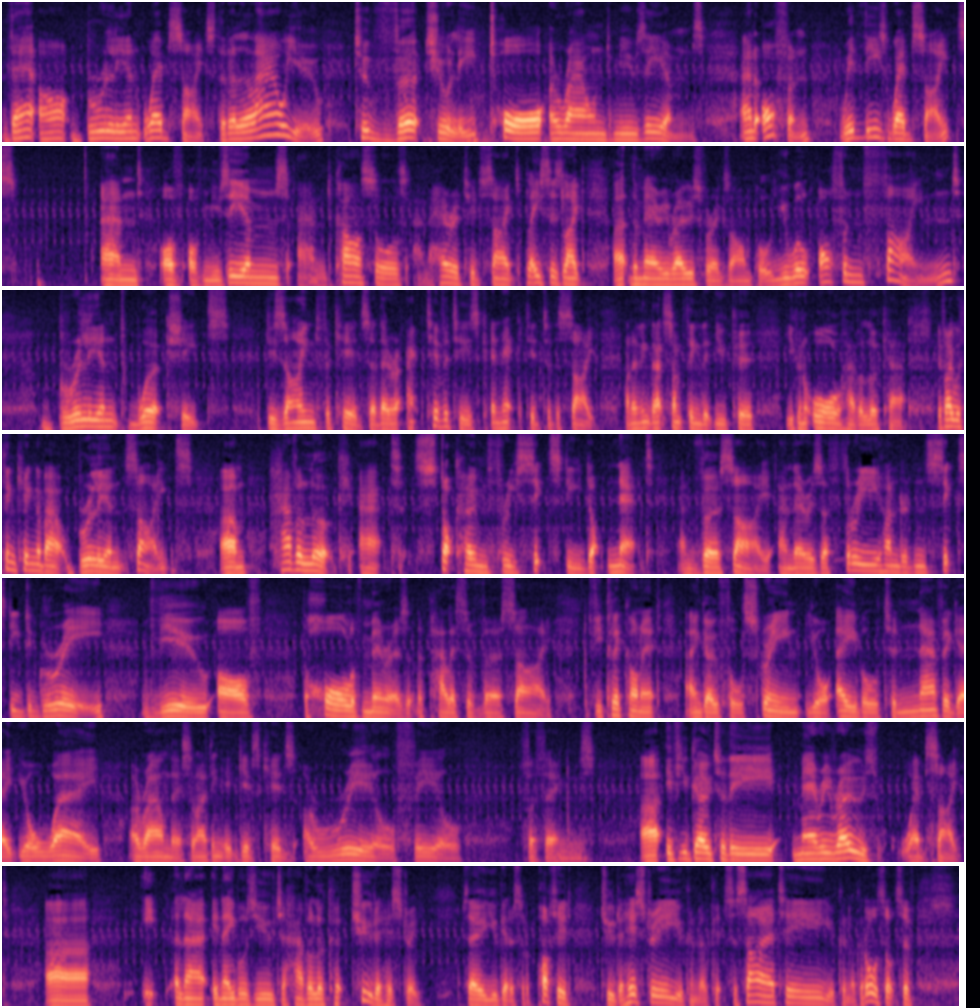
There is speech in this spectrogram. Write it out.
there are brilliant websites that allow you to virtually tour around museums. And often with these websites and of, of museums and castles and heritage sites, places like uh, the Mary Rose, for example, you will often find brilliant worksheets designed for kids. So there are activities connected to the site, and I think that's something that you could you can all have a look at. If I were thinking about brilliant sites, um, have a look at Stockholm360.net and Versailles, and there is a 360 degree view of the Hall of Mirrors at the Palace of Versailles. If you click on it and go full screen, you're able to navigate your way around this, and I think it gives kids a real feel for things. Uh, if you go to the Mary Rose website, uh, it enables you to have a look at Tudor history. So you get a sort of potted Tudor history. You can look at society. You can look at all sorts of,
